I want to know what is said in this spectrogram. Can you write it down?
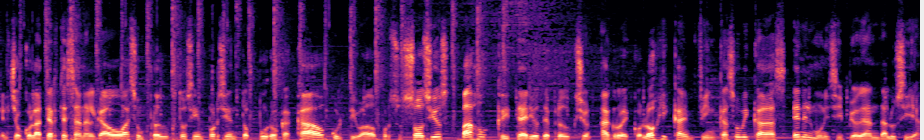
El chocolate artesanal GAOA es un producto 100% puro cacao cultivado por sus socios bajo criterios de producción agroecológica en fincas ubicadas en el municipio de Andalucía.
